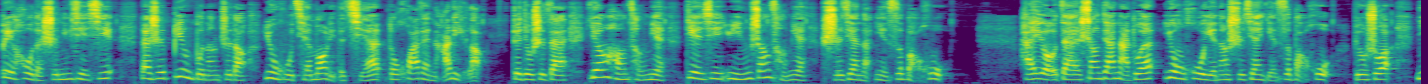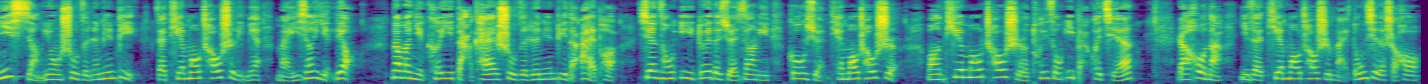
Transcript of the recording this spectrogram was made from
背后的实名信息，但是并不能知道用户钱包里的钱都花在哪里了。这就是在央行层面、电信运营商层面实现的隐私保护。还有，在商家那端，用户也能实现隐私保护。比如说，你想用数字人民币在天猫超市里面买一箱饮料。那么你可以打开数字人民币的 app，先从一堆的选项里勾选天猫超市，往天猫超市推送一百块钱。然后呢，你在天猫超市买东西的时候，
